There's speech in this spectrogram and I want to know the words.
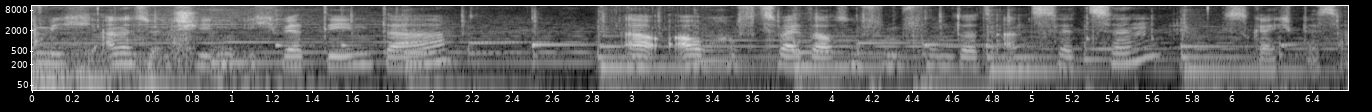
Habe mich anders entschieden. Ich werde den da äh, auch auf 2500 ansetzen. Ist gleich besser.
